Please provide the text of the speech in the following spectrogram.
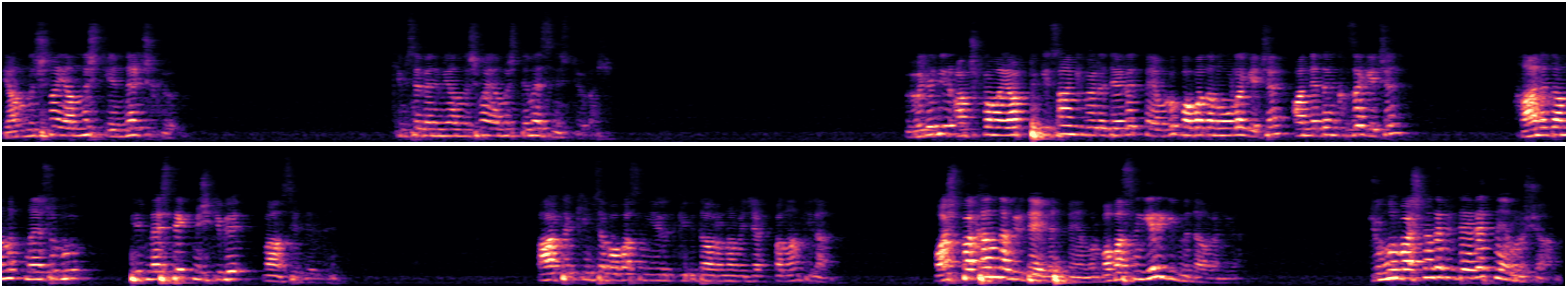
Yanlışına yanlış diyenler çıkıyor. Kimse benim yanlışıma yanlış demesin istiyorlar. Öyle bir açıklama yaptı ki sanki böyle devlet memuru babadan oğula geçen, anneden kıza geçen hanedanlık mensubu bir meslekmiş gibi lanse edildi. Artık kimse babasının yeri gibi davranamayacak falan filan. Başbakan da bir devlet memuru. Babasının yeri gibi mi davranıyor? Cumhurbaşkanı da bir devlet memuru şu an.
